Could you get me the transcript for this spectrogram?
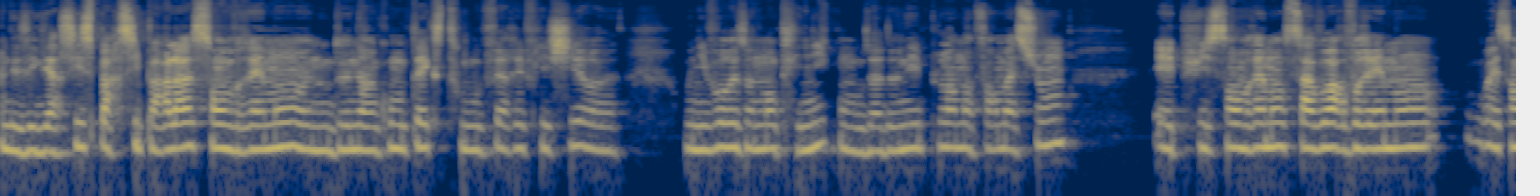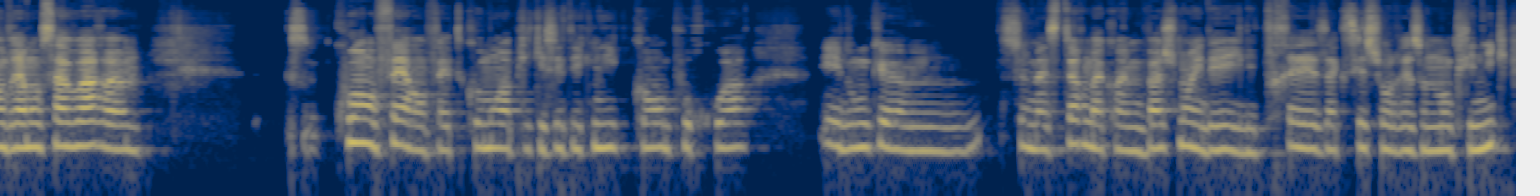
des exercices par-ci par-là sans vraiment euh, nous donner un contexte ou nous faire réfléchir au niveau raisonnement clinique. On nous a donné plein d'informations et puis sans vraiment savoir vraiment, ouais, sans vraiment savoir quoi en faire en fait, comment appliquer ces techniques, quand, pourquoi. Et donc, ce master m'a quand même vachement aidé. Il est très axé sur le raisonnement clinique.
